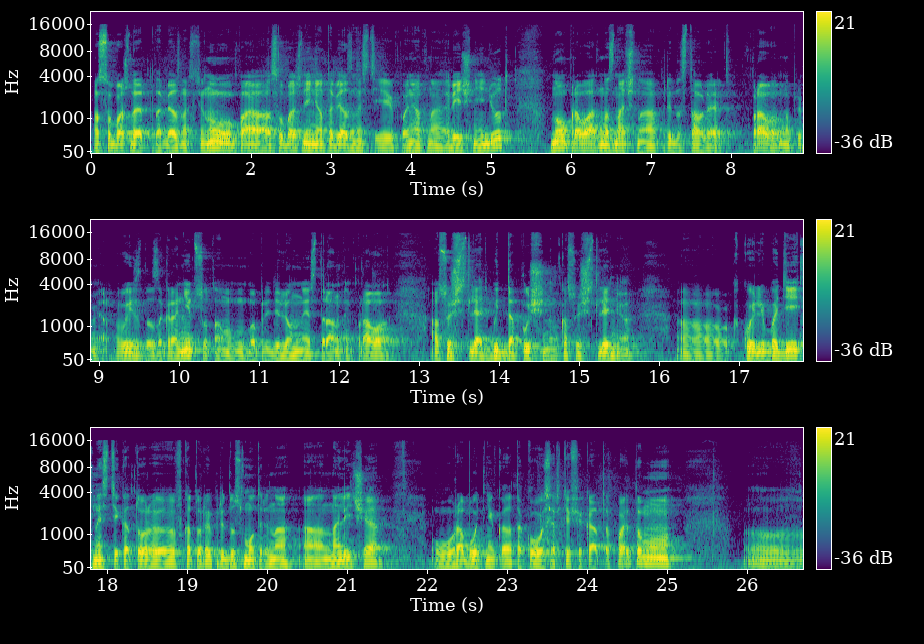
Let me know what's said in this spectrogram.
освобождает от обязанностей. Ну, по освобождению от обязанностей, понятно, речь не идет, но права однозначно предоставляет. Право, например, выезда за границу, там, в определенные страны, право осуществлять, быть допущенным к осуществлению какой-либо деятельности, которая, в которой предусмотрено э, наличие у работника такого сертификата. Поэтому Э,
